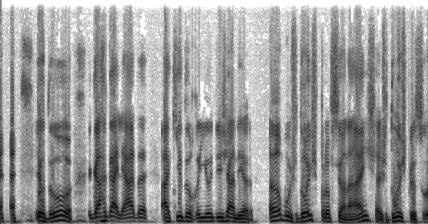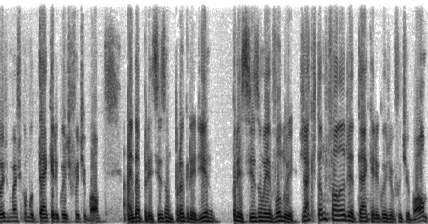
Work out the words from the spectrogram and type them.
eu dou gargalhada aqui do Rio de Janeiro. Ambos dois profissionais, as duas pessoas, mas como técnicos de futebol, ainda precisam progredir precisam evoluir. Já que estamos falando de técnicos de futebol,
